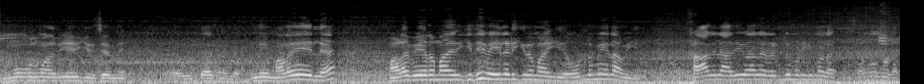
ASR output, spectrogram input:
நம்ம ஊர் மாதிரியே இருக்குது சென்னை ஒரு வித்தியாசம் இல்லை இன்னைக்கு மழையே இல்லை மழை பெய்கிற மாதிரி இருக்குது வெயில் அடிக்கிற மாதிரி இருக்குது ஒன்றுமே இல்லாமல் இருக்குது காலையில் அதிகாலை ரெண்டு மணிக்கு மழை செம்ம மழை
